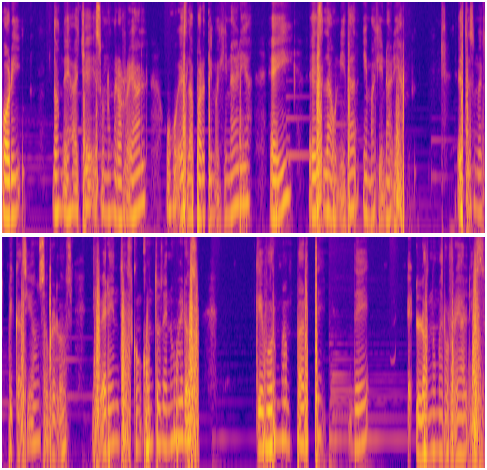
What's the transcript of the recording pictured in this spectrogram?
por I, donde H es un número real, U es la parte imaginaria e I es la unidad imaginaria. Esta es una explicación sobre los diferentes conjuntos de números que forman parte de eh, los números reales.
